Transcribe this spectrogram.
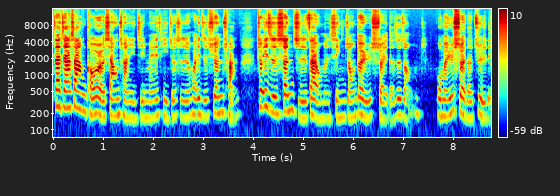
再加上口耳相传以及媒体就是会一直宣传，就一直升值在我们心中对于水的这种我们与水的距离。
